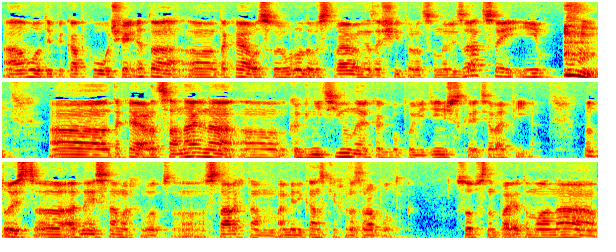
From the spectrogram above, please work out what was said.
э, вот, и пикап-коучи, это э, такая вот своего рода выстраивание защиты рационализации и такая рационально-когнитивная, как бы, поведенческая терапия. Ну, то есть, э, одна из самых вот э, старых там американских разработок. Собственно, поэтому она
